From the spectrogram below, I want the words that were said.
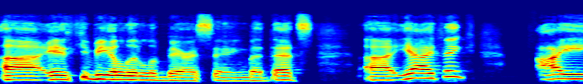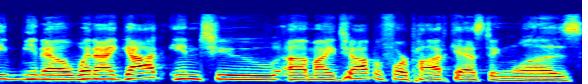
uh it can be a little embarrassing. But that's uh yeah i think i you know when i got into uh, my job before podcasting was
